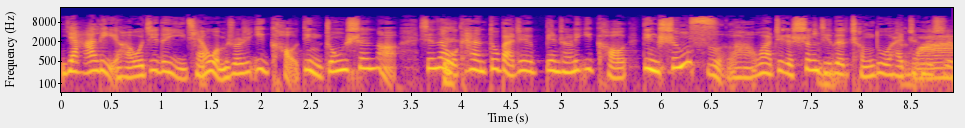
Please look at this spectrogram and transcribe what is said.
压力哈，我记得以前我们说是一考定终身啊，现在我看都把这个变成了一考定生死了，哇，这个升级的程度还真的是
